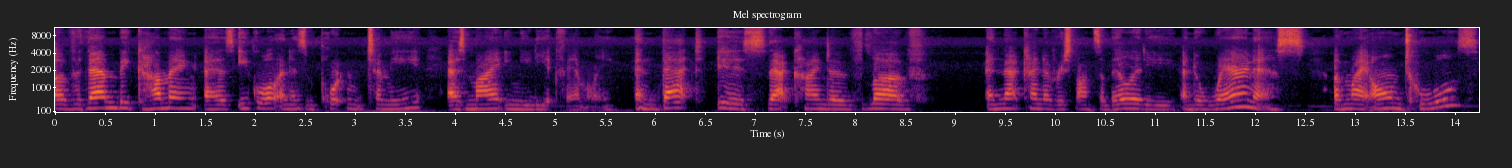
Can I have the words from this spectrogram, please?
of them becoming as equal and as important to me as my immediate family. And that is that kind of love and that kind of responsibility and awareness of my own tools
